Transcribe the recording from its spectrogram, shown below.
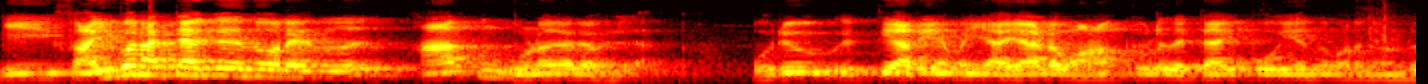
ഈ സൈബർ അറ്റാക്ക് എന്ന് പറയുന്നത് ആർക്കും ഗുണകരമല്ല. ഒരു വ്യക്തി അറിയാൻ വയ്യ അയാളുടെ വാക്കുകൾ തെറ്റായിപ്പോയി എന്ന് പറഞ്ഞുകൊണ്ട്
